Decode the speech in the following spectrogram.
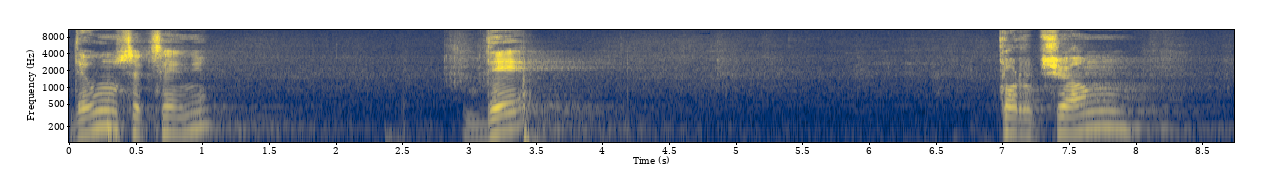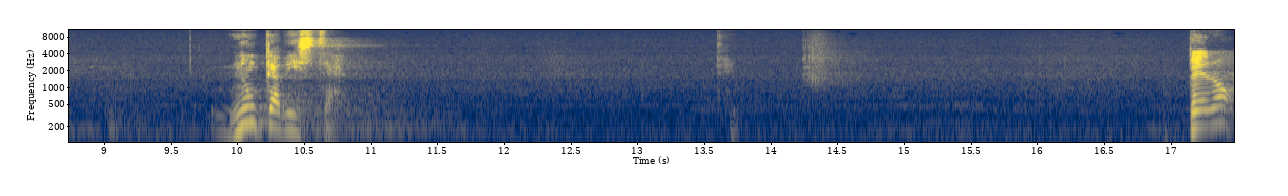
de un sexenio de corrupción nunca vista. Pero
